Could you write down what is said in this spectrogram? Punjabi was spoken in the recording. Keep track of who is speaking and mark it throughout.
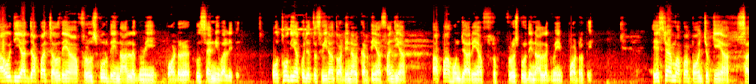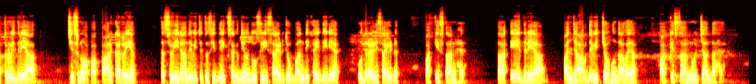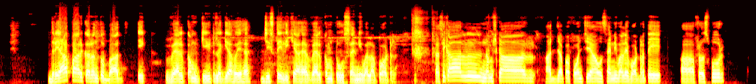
Speaker 1: ਆਓ ਜੀ, ਅੱਜ ਆਪਾਂ ਚੱਲਦੇ ਹਾਂ ਫਿਰੋਜ਼ਪੁਰ ਦੇ ਨਾਲ ਲਗਵੇਂ ਬਾਰਡਰ ਹੁਸੈਨੀ ਵਾਲੇ ਤੇ। ਉੱਥੋਂ ਦੀਆਂ ਕੁਝ ਤਸਵੀਰਾਂ ਤੁਹਾਡੇ ਨਾਲ ਕਰਦੇ ਹਾਂ ਸਾਂਝੀਆਂ। ਆਪਾਂ ਹੁਣ ਜਾ ਰਹੇ ਹਾਂ ਫਿਰੋ- ਫਿਰੋਜ਼ਪੁਰ ਦੇ ਨਾਲ ਲਗਵੇਂ ਬਾਰਡਰ ਤੇ। ਇਸ ਟਾਈਮ ਆਪਾਂ ਪਹੁੰਚ ਚੁੱਕੇ ਹਾਂ ਸਤਲੁਜ ਦਰਿਆ ਜਿਸ ਨੂੰ ਆਪਾਂ ਪਾਰ ਕਰ ਰਹੇ ਹਾਂ। ਤਸਵੀਰਾਂ ਦੇ ਵਿੱਚ ਤੁਸੀਂ ਦੇਖ ਸਕਦੇ ਹੋ, ਦੂਸਰੀ ਸਾਈਡ ਜੋ ਬੰਦ ਦਿਖਾਈ ਦੇ ਰਿਹਾ ਉਧਰ ਵਾਲੀ ਸਾਈਡ ਪਾਕਿਸਤਾਨ ਹੈ। ਤਾਂ ਇਹ ਦਰਿਆ ਪੰਜਾਬ ਦੇ ਵਿੱਚੋਂ ਹੁੰਦਾ ਹੋਇਆ ਪਾਕਿਸਤਾਨ ਨੂੰ ਜਾਂਦਾ ਹੈ। ਦਰਿਆ ਪਾਰ ਕਰਨ ਤੋਂ ਬਾਅਦ ਇੱਕ ਵੈਲਕਮ ਗੇਟ ਲੱਗਿਆ ਹੋਇਆ ਹੈ, ਜਿਸ ਤੇ ਲਿਖਿਆ ਹੈ, ਵੈਲਕਮ ਟੂ ਸੈਨੀਵਾਲਾ ਬਾਰਡਰ। ਸਤਿ ਸ਼੍ਰੀ ਅਕਾਲ, ਨਮਸਕਾਰ। ਅੱਜ ਆਪਾਂ ਪਹੁੰਚੇ ਹਾਂ ਹੁਸੈਨੀ ਵਾਲੇ ਬਾਰਡਰ ਤੇ ਫਿਰੋਜ਼ਪੁਰ।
